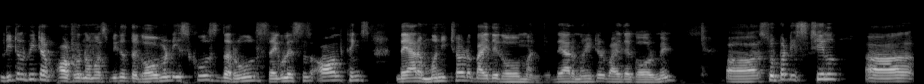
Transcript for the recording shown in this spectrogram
little bit of autonomous because the government schools, the rules, regulations, all things they are monitored by the government. They are monitored by the government. Uh, so, but still uh,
